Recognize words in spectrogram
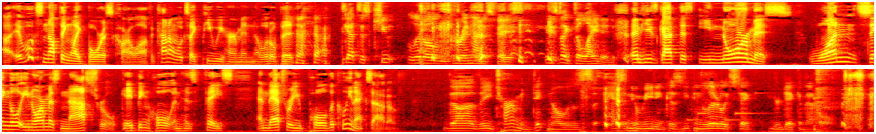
Uh, it looks nothing like Boris Karloff. It kind of looks like Pee Wee Herman a little bit. He's got this cute little grin on his face. He's like delighted. and he's got this enormous, one single enormous nostril, gaping hole in his face, and that's where you pull the Kleenex out of. The the term dick nose has a new meaning because you can literally stick your dick in that hole.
